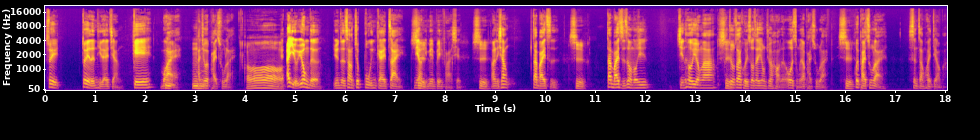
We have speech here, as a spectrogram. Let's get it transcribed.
所以对人体来讲，G Y 嗯它就会排出来。哦。啊，有用的原则上就不应该在尿里面被发现。是。啊。你像蛋白质，是。蛋白质这种东西，今后用啊，是就再回收再用就好了。为什么要排出来？是会排出来，肾脏坏掉嘛，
